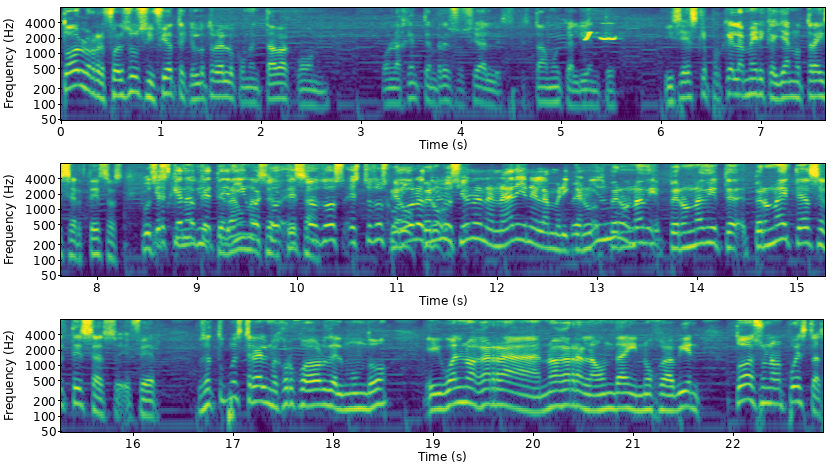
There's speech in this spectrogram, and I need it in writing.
todos los refuerzos, y fíjate que el otro día lo comentaba con, con la gente en redes sociales, estaba muy caliente. Y dice, es que ¿por qué el América ya no trae certezas? Pues es, que, es lo que te, digo, estos dos, estos dos jugadores no ilusionan a nadie en el americanismo. Pero, nadie, pero nadie te, pero nadie te da certezas, eh, Fer. O sea, tú puedes traer el mejor jugador del mundo e igual no agarra, no agarra la onda y no juega bien. Todas son apuestas.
